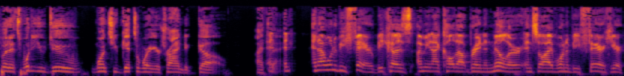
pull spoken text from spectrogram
but it's what do you do once you get to where you're trying to go? I think. And, and, and I want to be fair because I mean I called out Brandon Miller, and so I want to be fair here.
